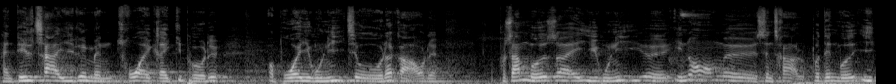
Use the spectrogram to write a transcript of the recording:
Han deltager i det, men tror ikke rigtigt på det, og bruger ironi til at undergrave det. På samme måde så er ironi øh, enormt øh, central på den måde, I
